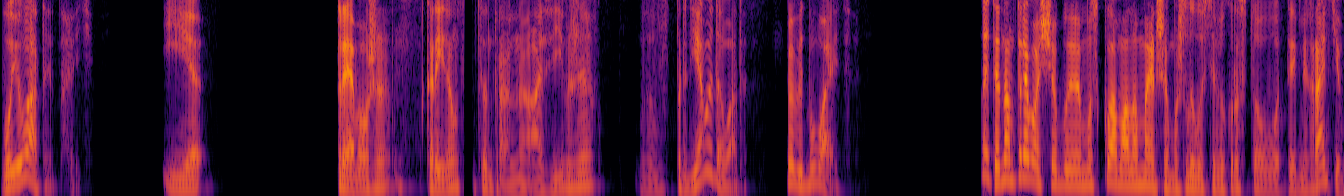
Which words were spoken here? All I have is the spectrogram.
воювати навіть. І треба вже країнам Центральної Азії вже в пред'яви давати. Що відбувається? Знаєте, нам треба, щоб Москва мала менше можливості використовувати мігрантів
